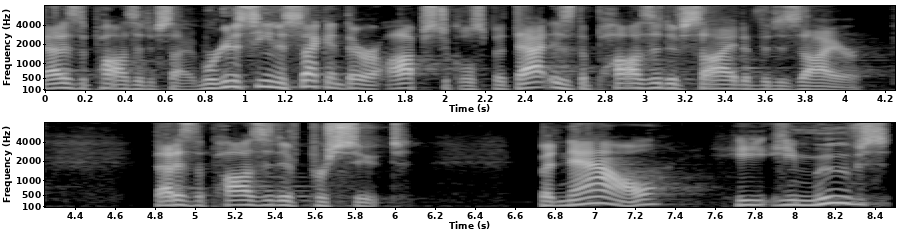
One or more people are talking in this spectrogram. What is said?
That is the positive side. We're going to see in a second there are obstacles, but that is the positive side of the desire. That is the positive pursuit. But now he, he moves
